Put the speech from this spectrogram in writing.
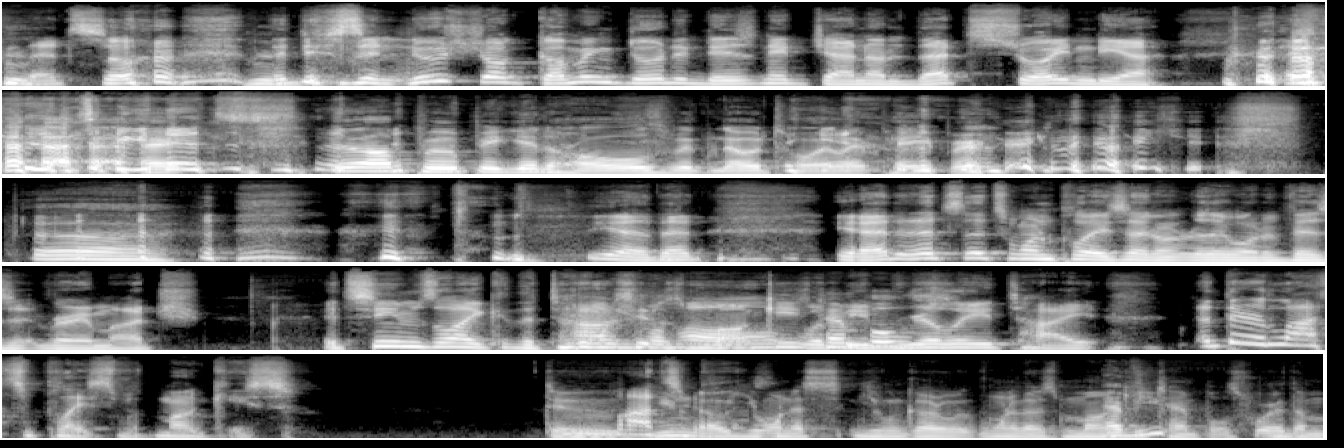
That's so. That is a new show coming to the Disney Channel. That's so India. It's- They're all pooping in holes with no toilet paper. Uh, yeah, that. Yeah, that's that's one place I don't really want to visit very much. It seems like the Taj Mahal monkeys would temples? be really tight. There are lots of places with monkeys. Dude, Lots you of know you want to you want to go to one of those monkey you- temples where the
